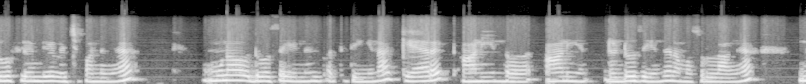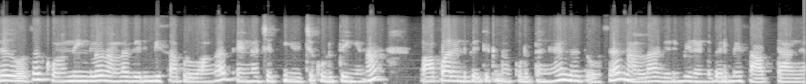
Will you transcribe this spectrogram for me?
லோ ஃப்ளேம்லேயே வச்சு பண்ணுங்கள் மூணாவது தோசை என்னன்னு பார்த்துட்டிங்கன்னா கேரட் ஆனியன் ஆனியன் ரெண்டும் சேர்ந்து நம்ம சொல்லலாங்க. இந்த தோசை குழந்தைங்களும் நல்லா விரும்பி சாப்பிடுவாங்க. தேங்காய் சட்னி வச்சு கொடுத்தீங்கன்னா பாப்பா ரெண்டு பேத்துக்கு நான் கொடுத்தேங்க. இந்த தோசை நல்லா விரும்பி ரெண்டு பேருமே சாப்பிட்டாங்க.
